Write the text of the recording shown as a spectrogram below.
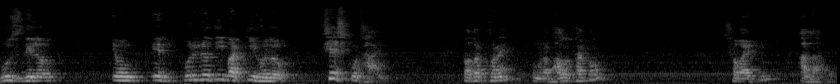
বুঝ দিল এবং এর পরিণতি বা কি হলো, শেষ কোথায়? ততক্ষণে তোমরা ভালো থাকো। সবাইকে আল্লাহ হাফেজ।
